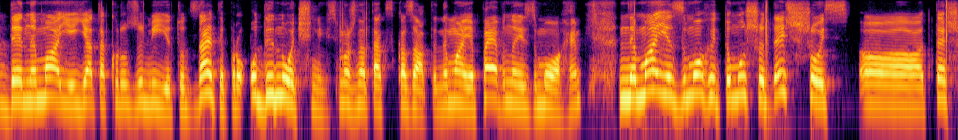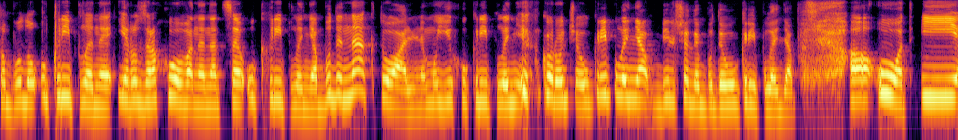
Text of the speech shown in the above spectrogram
де немає, я так розумію, тут знаєте про одиночність, можна так сказати, немає певної змоги. Немає змоги, тому що десь щось, те, що було укріплене і розраховане на це укріплення, буде неактуальним у їх укріпленні. Коротше, укріплення більше не буде укріпленням. А, от і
